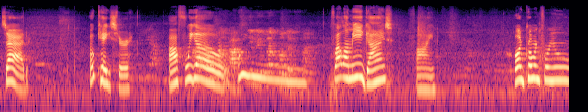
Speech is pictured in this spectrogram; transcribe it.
sad. Okay, sir. Off we go. Follow me, guys. Fine. Oh, I'm coming for you.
